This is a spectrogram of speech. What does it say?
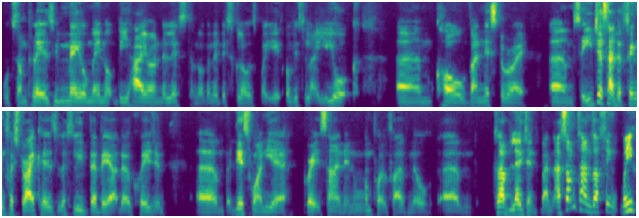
with some players who may or may not be higher on the list. I'm not going to disclose, but obviously like Yorke, um, Cole, Van Nistelrooy. Um, so you just had a thing for strikers. Let's leave Bebe out the equation. Um, but this one, yeah, great signing, 1.5 mil. Um, club legend, man. And sometimes I think, you,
